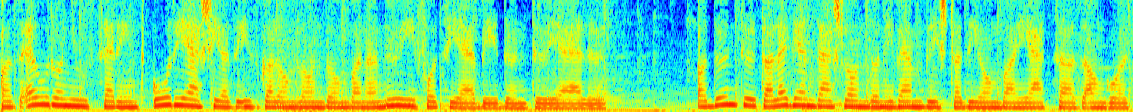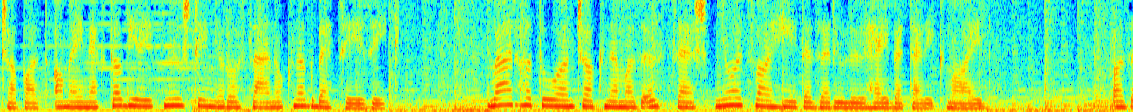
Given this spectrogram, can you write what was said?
Az Euronews szerint óriási az izgalom Londonban a női foci EB döntője előtt. A döntőt a legendás londoni Wembley stadionban játsza az angol csapat, amelynek tagjait nőstény oroszlánoknak becézik. Várhatóan csak nem az összes, 87 ezer ülőhelybe telik majd. Az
